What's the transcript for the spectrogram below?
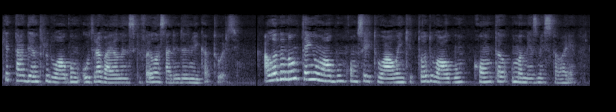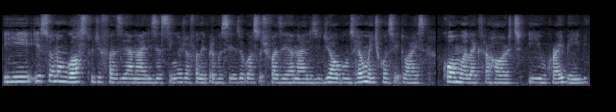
que tá dentro do álbum Ultraviolence, que foi lançado em 2014. A Lana não tem um álbum conceitual em que todo álbum conta uma mesma história. E isso eu não gosto de fazer análise assim, eu já falei pra vocês, eu gosto de fazer análise de álbuns realmente conceituais, como Electra Heart e o Cry Baby.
